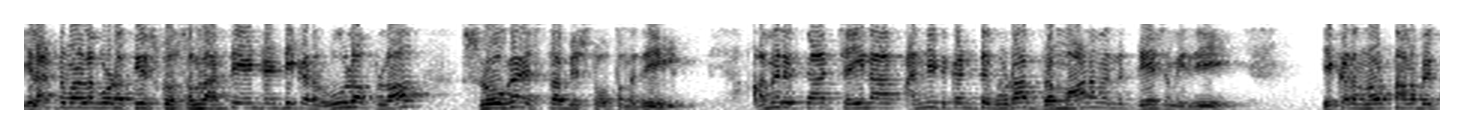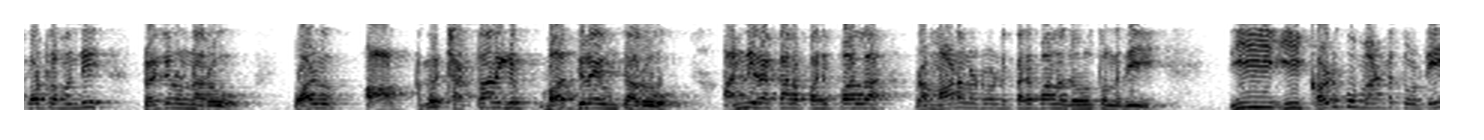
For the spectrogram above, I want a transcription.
ఇలాంటి వాళ్ళని కూడా తీసుకొస్తున్నది. అంటే ఏంటంటే ఇక్కడ రూల్ ఆఫ్ లా స్లోగా ఎస్టాబ్లిష్ అవుతున్నది. అమెరికా చైనా అన్నిటికంటే కూడా బ్రహ్మాండమైన దేశం ఇది. ఇక్కడ నూట నలభై కోట్ల మంది ప్రజలు ఉన్నారు వాళ్ళు ఆ చట్టానికి బాధ్యులై ఉంటారు. అన్ని రకాల పరిపాలన బ్రహ్మాండమైనటువంటి పరిపాలన జరుగుతున్నది. ఈ ఈ కడుపు మంటతోటి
